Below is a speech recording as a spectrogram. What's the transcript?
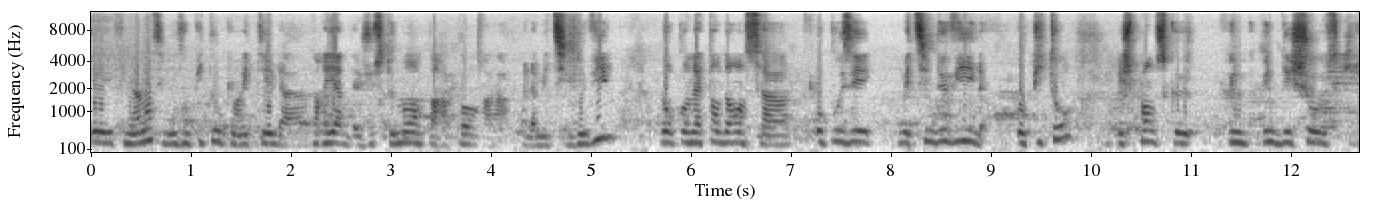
Et finalement, c'est les hôpitaux qui ont été la variable d'ajustement par rapport à, la médecine de ville. Donc on a tendance à opposer médecine de ville, hôpitaux, et je pense que une, des choses qui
